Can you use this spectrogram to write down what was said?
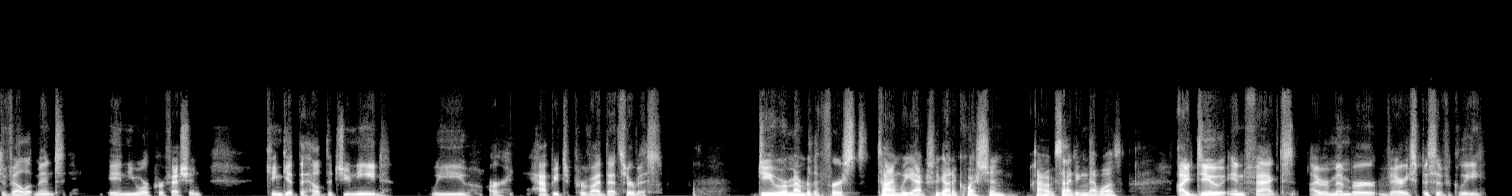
development in your profession can get the help that you need. We are happy to provide that service. Do you remember the first time we actually got a question? How exciting that was? I do. In fact, I remember very specifically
